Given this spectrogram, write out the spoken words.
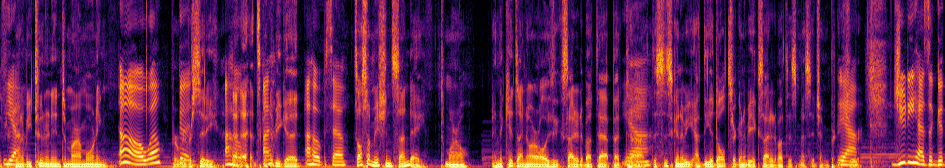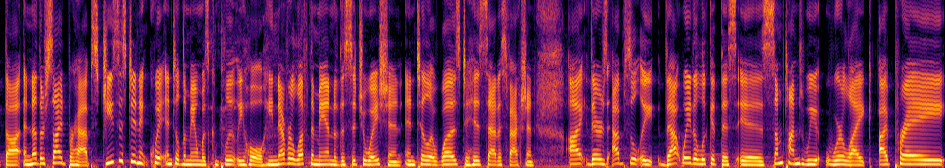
if you're yeah. going to be tuning in tomorrow morning. Oh, well. For good. River City. it's going to be good. I hope so. It's also Mission Sunday tomorrow and the kids I know are always excited about that. But uh, yeah. uh, this is going to be uh, the adults are going to be excited about this message. I'm pretty yeah. sure. Judy has a good thought. Another side, perhaps. Jesus didn't quit until the man was completely whole. He never left the man or the situation until it was to his satisfaction. I there's absolutely that way to look at this is sometimes we we're like I pray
